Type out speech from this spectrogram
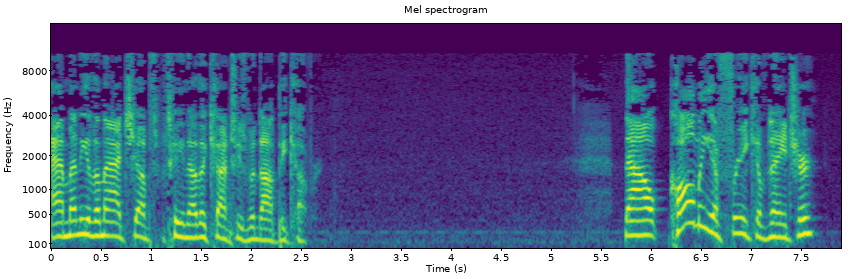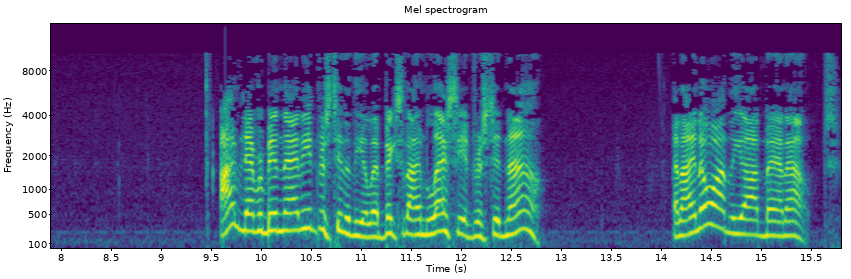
And many of the matchups between other countries would not be covered. Now, call me a freak of nature. I've never been that interested in the Olympics, and I'm less interested now. And I know I'm the odd man out.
